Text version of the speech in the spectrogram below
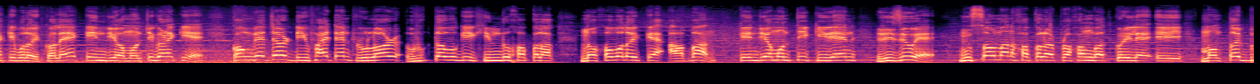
থাকিবলৈ ক'লে কেন্দ্ৰীয় মন্ত্ৰীগৰাকীয়ে। কংগ্ৰেছৰ ডিভাইড এণ্ড ৰুলৰ ভুক্তভোগী হিন্দুসকলক নহ'বলৈকে আহ্বান কেন্দ্ৰীয় মন্ত্ৰী কিৰেণ ৰিজুৱে মুছলমানসকলৰ প্ৰসংগত কৰিলে এই মন্তব্য।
